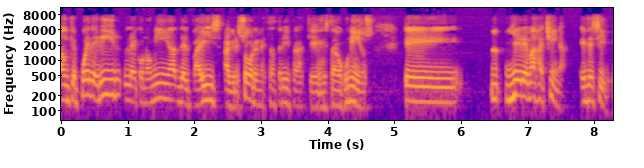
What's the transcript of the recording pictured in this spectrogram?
aunque puede herir la economía del país agresor en estas tarifas, que es Estados Unidos, eh, hiere más a China. Es decir,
